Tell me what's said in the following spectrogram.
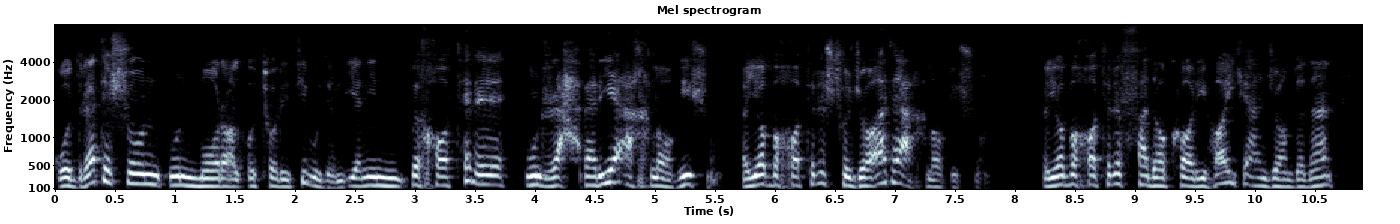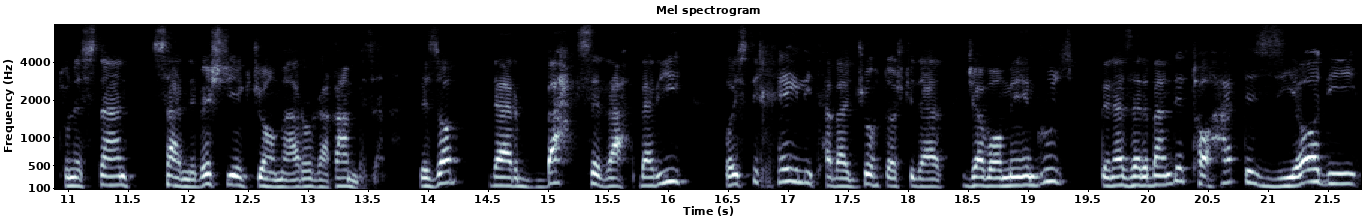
قدرتشون اون مورال اتوریتی بوده. یعنی به خاطر اون رهبری اخلاقیشون و یا به خاطر شجاعت اخلاقیشون و یا به خاطر فداکاری هایی که انجام دادن تونستن سرنوشت یک جامعه رو رقم بزنن. لذا در بحث رهبری بایستی خیلی توجه داشت که در جوامع امروز به نظر بنده تا حد زیادی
